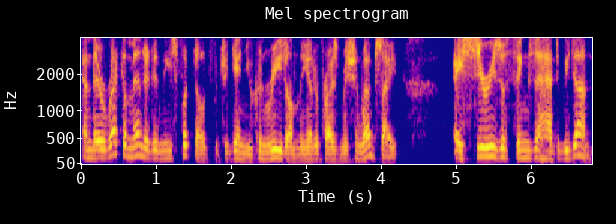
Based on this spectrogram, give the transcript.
And they're recommended in these footnotes, which again you can read on the Enterprise Mission website, a series of things that had to be done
